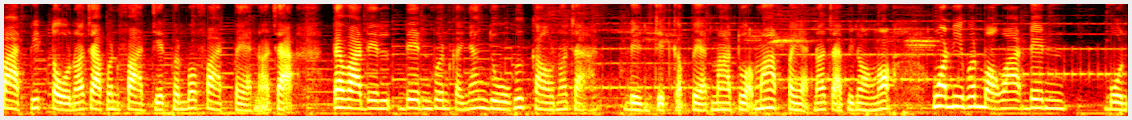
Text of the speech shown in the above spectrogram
ฟาดพิษโตเนาะจ้ะเพิ่นฟาด 7 เพิ่นบ่ฟาด 8 เนาะจ้ะแต่ว่าเด่นเด่นเพิ่นก็ยังอยู่คือเก่าเนาะจ้ะเด่น 7 กับ 8 มาตัวมา 8 เนาะจ้ะพี่น้องเนาะงวดนี้เพิ่นบอกว่าเด่น บน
